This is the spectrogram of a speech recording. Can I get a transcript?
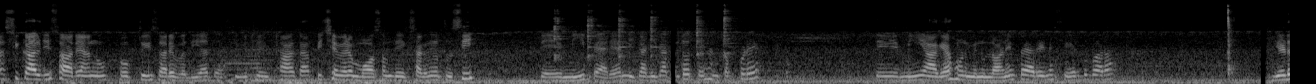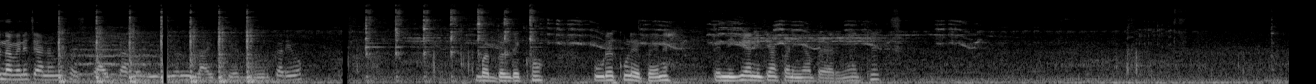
ਸਤਿ ਸ਼੍ਰੀ ਅਕਾਲ ਜੀ ਸਾਰਿਆਂ ਨੂੰ। ਹੋਪ ਤੁਸੀਂ ਸਾਰੇ ਵਧੀਆ ਤੇ ਅਸੀਂ ਵੀ ਠੀਕ ਠਾਕ ਆ। ਪਿੱਛੇ ਮੇਰਾ ਮੌਸਮ ਦੇਖ ਸਕਦੇ ਹੋ ਤੁਸੀਂ ਤੇ ਮੀਂਹ ਪੈ ਰਿਹਾ, ਨਿਕਾ ਨਿਕਾ ਧੋਤੇ ਹਨ ਕੱਪੜੇ ਤੇ ਮੀਂਹ ਆ ਗਿਆ, ਹੁਣ ਮੈਨੂੰ ਲਾਣੇ ਪੈ ਰਹੇ ਨੇ ਫੇਰ ਦੁਬਾਰਾ। ਜਿਹੜੇ ਨਵੇਂ ਨੇ ਚੈਨਲ ਨੂੰ ਸਬਸਕ੍ਰਾਈਬ ਕਰ ਲਓ ਵੀਡੀਓ ਨੂੰ ਲਾਈਕ ਸ਼ੇਅਰ ਜ਼ਰੂਰ ਕਰਿਓ। ਬੱਦਲ ਦੇਖੋ ਪੂਰੇ ਘੁਲੇ ਪਏ ਨੇ ਤੇ ਨਿੱਕੀਆਂ ਨਿੱਕੀਆਂ ਕਣੀਆਂ ਪੈ ਰਹੀਆਂ ਇੱਥੇ।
